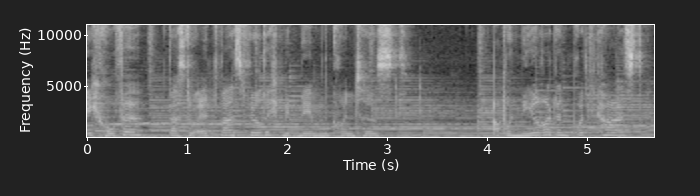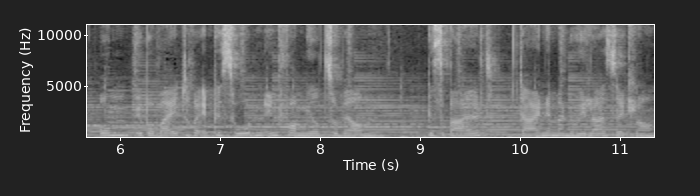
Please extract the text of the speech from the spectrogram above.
Ich hoffe, dass du etwas für dich mitnehmen konntest. Abonniere den Podcast, um über weitere Episoden informiert zu werden. Bis bald, deine Manuela Seckler.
